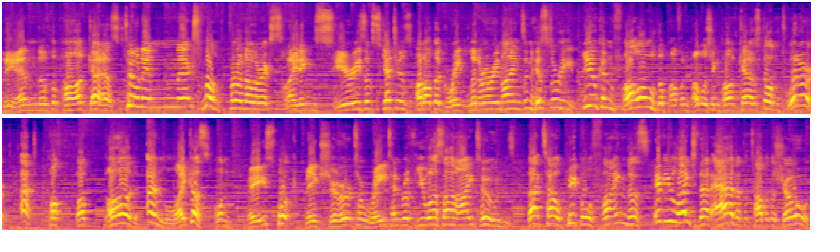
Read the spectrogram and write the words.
the end of the podcast. Tune in next month for another exciting series of sketches about the great literary minds in history. You can follow the Puffin Publishing Podcast on Twitter at Puff Pub Pod and like us on Facebook. Make sure to rate and review us on iTunes. That's how people find us. If you liked that ad at the top of the show,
